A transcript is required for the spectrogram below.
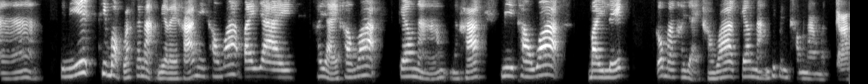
อ่าทีนี้ที่บอกลักษณะมีอะไรคะ มีคำว่าใบใหญ่ ขยายคำว่าแก้วน้ำนะคะ มีคำว่าใบเล็ก ก็มาขยายคำว่าแก้วน้ำที่เป็นคำนามเหมือนกัน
